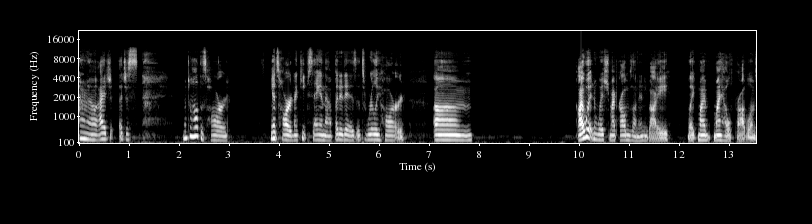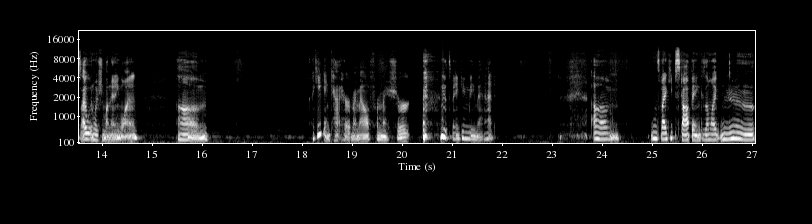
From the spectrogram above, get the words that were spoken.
I don't know. I, I just mental health is hard. It's hard, and I keep saying that, but it is. It's really hard. Um, I wouldn't wish my problems on anybody. Like my my health problems, I wouldn't wish them on anyone. Um, I keep getting cat hair in my mouth from my shirt. it's making me mad. Um, that's why I keep stopping because I'm like, no.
